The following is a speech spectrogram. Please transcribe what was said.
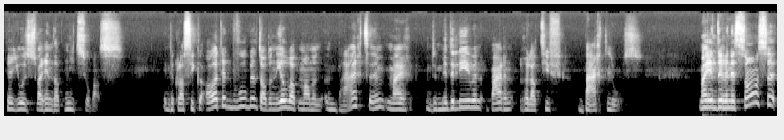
periodes waarin dat niet zo was. In de klassieke oudheid bijvoorbeeld hadden heel wat mannen een baard, maar de middeleeuwen waren relatief baardloos. Maar in de renaissance,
